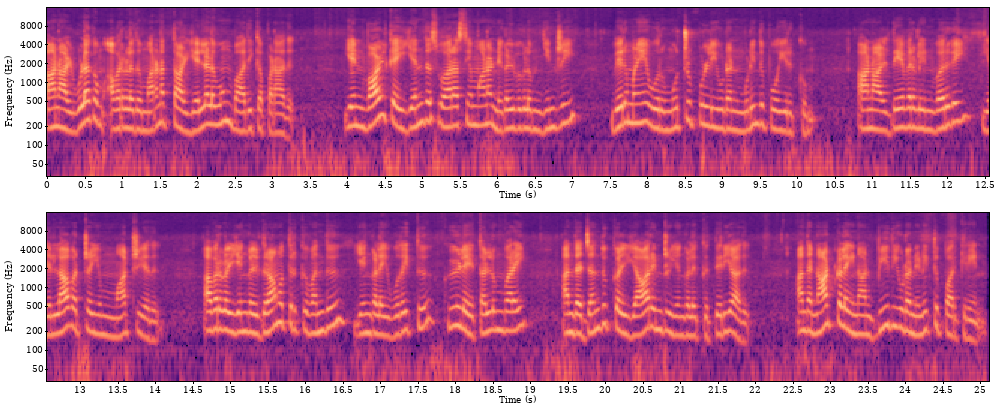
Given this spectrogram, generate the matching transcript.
ஆனால் உலகம் அவர்களது மரணத்தால் எல்லளவும் பாதிக்கப்படாது. என் வாழ்க்கை எந்த சுவாரஸ்யமான நிகழ்வுகளும் இன்றி வெறுமனே ஒரு முற்றுப்புள்ளியுடன் முடிந்து போயிருக்கும். ஆனால் தேவர்களின் வருகை எல்லாவற்றையும் மாற்றியது. அவர்கள் எங்கள் கிராமத்திற்கு வந்து எங்களை உதைத்து கீழே தள்ளும் வரை அந்த ஜந்துக்கள் யார் என்று எங்களுக்கு தெரியாது. அந்த நாட்களை நான் பீதியுடன் நினைத்து பார்க்கிறேன்.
